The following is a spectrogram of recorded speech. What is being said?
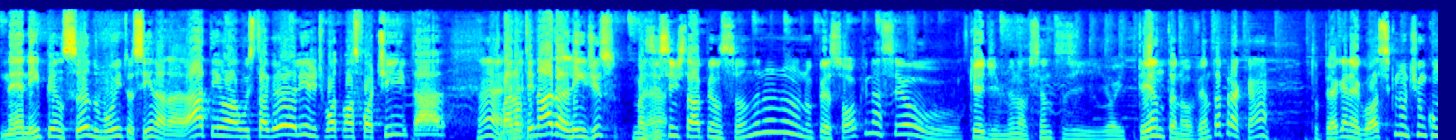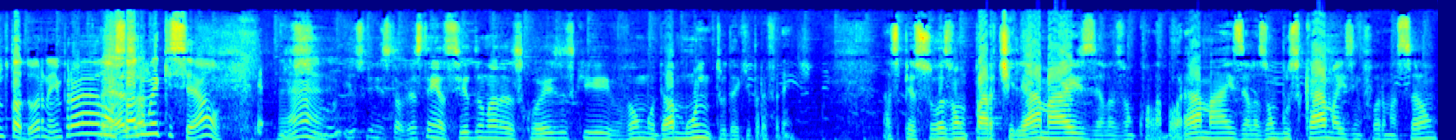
né, nem pensando muito assim, na, na ah, tem o Instagram ali, a gente bota umas fotinhas, tá, é, mas não é. tem nada além disso. Mas é. isso a gente estava pensando no, no, no, pessoal que nasceu, o quê, de 1980, 90 para cá. Tu pega negócios que não tinha um computador nem para é, lançar num Excel. É. Isso, isso, Vinícius, talvez tenha sido uma das coisas que vão mudar muito daqui para frente. As pessoas vão partilhar mais, elas vão colaborar mais, elas vão buscar mais informação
